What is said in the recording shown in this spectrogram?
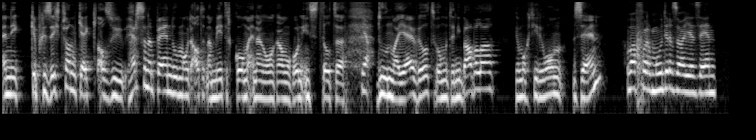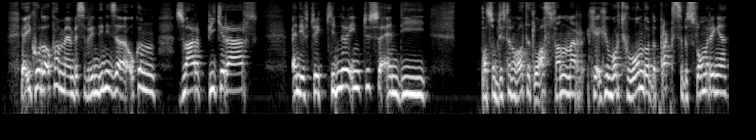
En ik heb gezegd van, kijk, als u hersenen pijn doen, mag je altijd naar meter komen. En dan gaan we gewoon in stilte Ja. doen wat jij wilt. We moeten niet babbelen. Je mocht hier gewoon zijn. Wat voor moeder zou je zijn? Ja, ik hoorde ook van mijn beste vriendin, is ook een zware piekeraar. En die heeft twee kinderen intussen. En die, pas op, die heeft er nog altijd last van. Maar je, je wordt gewoon door de praktische beslommeringen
